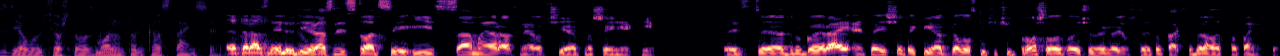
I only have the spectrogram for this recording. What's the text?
сделаю все, что возможно, только останься. Это разные люди и разные ситуации, и самое разное вообще отношение к ним. То есть э, «Другой рай» — это еще такие отголоски чуть-чуть прошлого, то, о чем я говорил, что это так, собиралось по памяти.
